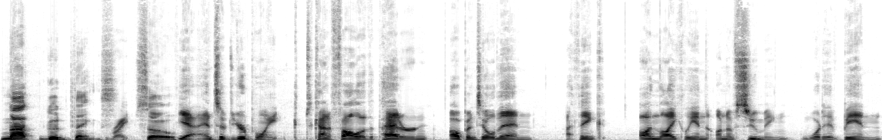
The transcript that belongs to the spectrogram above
not good things. Right. So Yeah, and to your point, to kind of follow the pattern up until then, I think unlikely and unassuming would have been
